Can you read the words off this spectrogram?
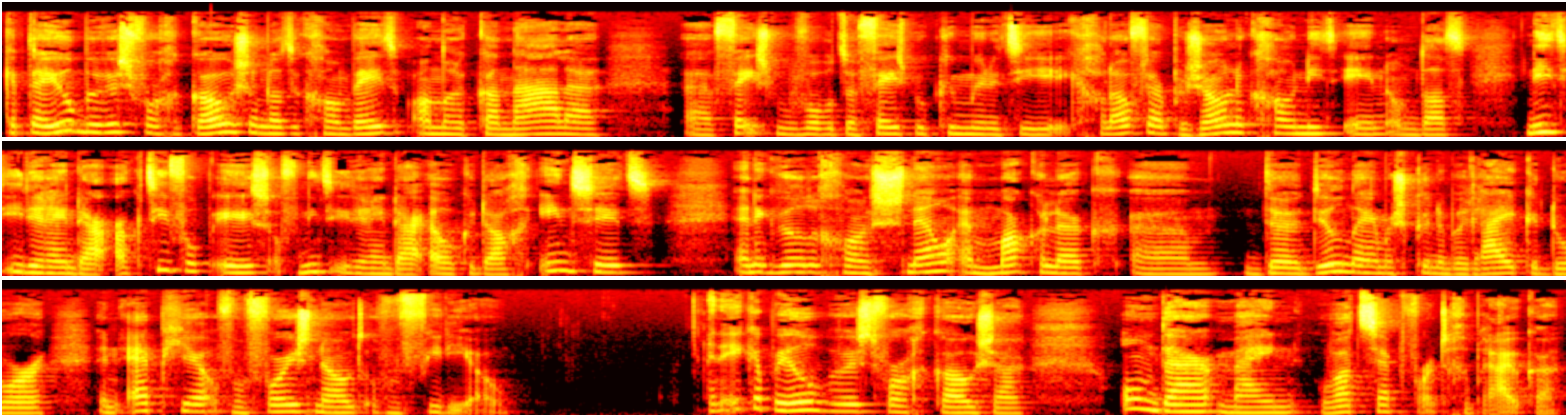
Ik heb daar heel bewust voor gekozen, omdat ik gewoon weet op andere kanalen uh, Facebook bijvoorbeeld, een Facebook community. Ik geloof daar persoonlijk gewoon niet in, omdat niet iedereen daar actief op is of niet iedereen daar elke dag in zit. En ik wilde gewoon snel en makkelijk um, de deelnemers kunnen bereiken door een appje of een voice note of een video. En ik heb er heel bewust voor gekozen om daar mijn WhatsApp voor te gebruiken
